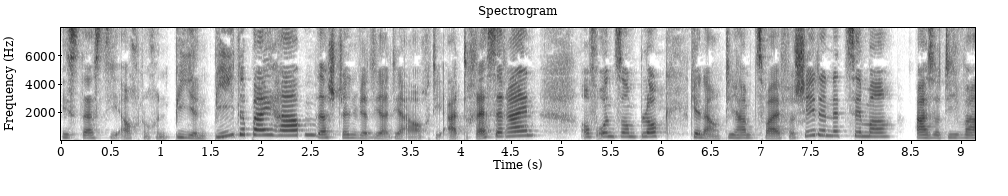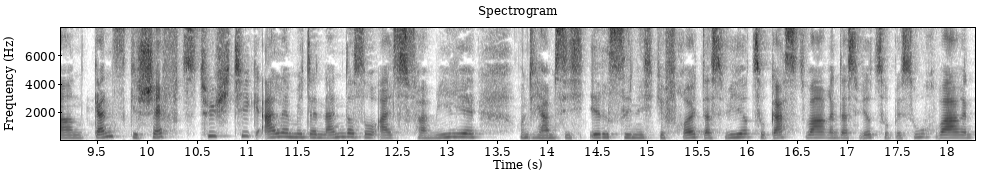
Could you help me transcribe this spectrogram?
ist, dass die auch noch ein B&B dabei haben. Da stellen wir dir ja auch die Adresse rein auf unserem Blog. Genau, die haben zwei verschiedene Zimmer also die waren ganz geschäftstüchtig, alle miteinander so als Familie und die haben sich irrsinnig gefreut, dass wir zu Gast waren, dass wir zu Besuch waren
